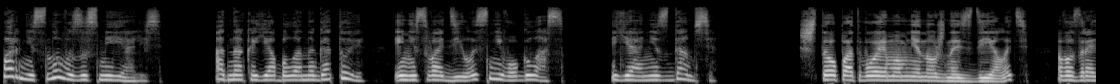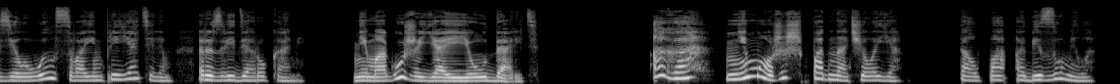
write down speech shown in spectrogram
Парни снова засмеялись. Однако я была наготове и не сводила с него глаз. Я не сдамся. «Что, по-твоему, мне нужно сделать?» — возразил Уилл своим приятелям, разведя руками. «Не могу же я ее ударить?» «Ага, не можешь», — подначила я. Толпа обезумела.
